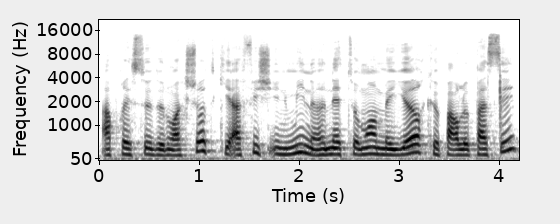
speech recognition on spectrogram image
Après ceux de Nouakchott qui affichent une mine nettement meilleure que par le passé,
